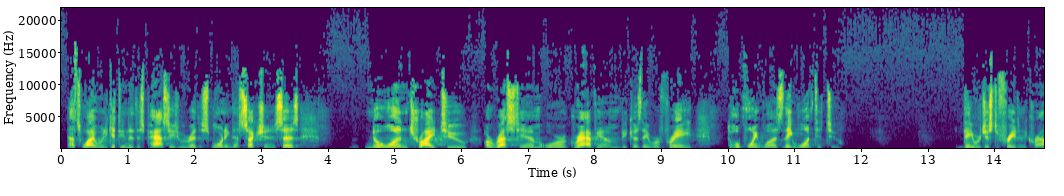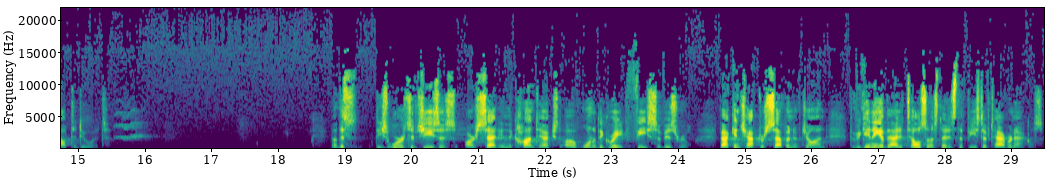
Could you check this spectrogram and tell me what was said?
That's why when we get to the end of this passage we read this morning, that section, it says, No one tried to arrest him or grab him because they were afraid. The whole point was they wanted to. They were just afraid of the crowd to do it. Now, this, these words of Jesus are set in the context of one of the great feasts of Israel. Back in chapter 7 of John, the beginning of that, it tells us that it's the Feast of Tabernacles.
